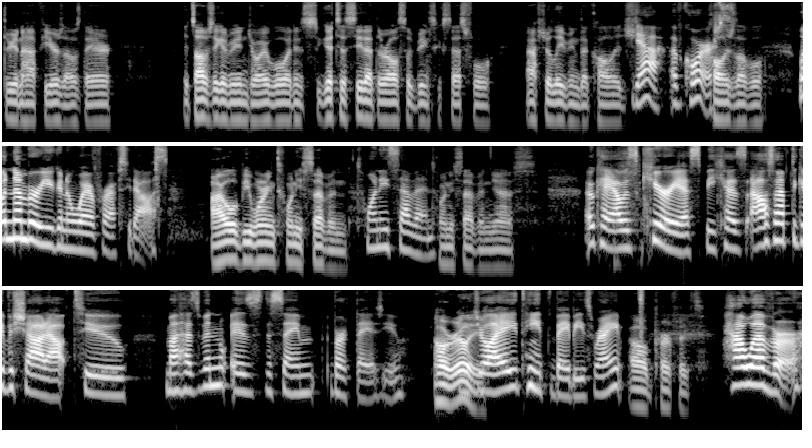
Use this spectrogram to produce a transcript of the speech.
three and a half years I was there. It's obviously going to be enjoyable, and it's good to see that they're also being successful after leaving the college yeah, of course. college level. What number are you going to wear for FC Dallas? I will be wearing 27. 27. 27, yes. Okay, I was curious because I also have to give a shout out to my husband is the same birthday as you. Oh, really? July 18th babies, right? Oh, perfect. However,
